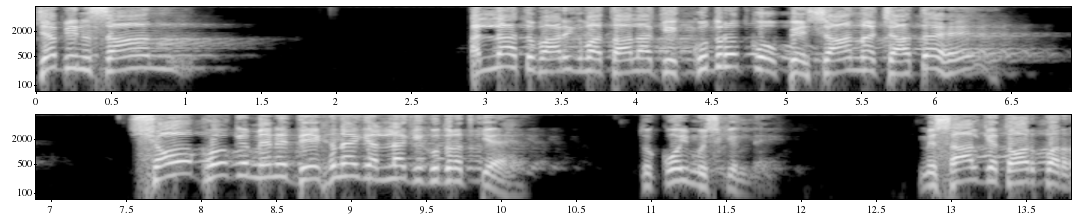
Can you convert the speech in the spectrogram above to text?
جب انسان اللہ تبارک و تعالیٰ کی قدرت کو پہچاننا چاہتا ہے، شوق ہو کہ میں نے دیکھنا ہے کہ اللہ کی قدرت کیا ہے، تو کوئی مشکل نہیں۔ مثال کے طور پر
